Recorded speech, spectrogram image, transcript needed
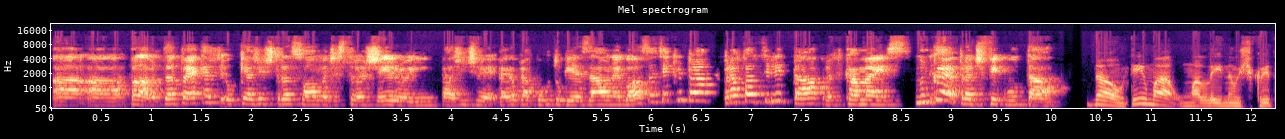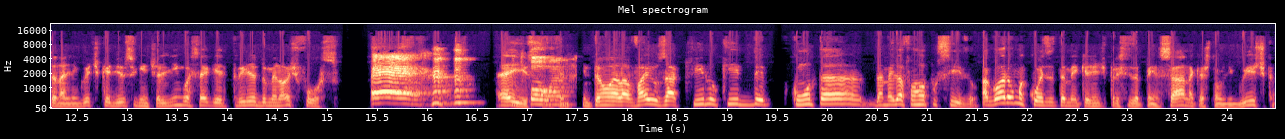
a, a palavra. Tanto é que a, o que a gente transforma de estrangeiro em a gente pega para portuguesar o negócio é sempre para facilitar, para ficar mais. Nunca é para dificultar. Não, tem uma, uma lei não escrita na linguística que diz o seguinte: a língua segue a trilha do menor esforço. É. É isso. Boa. Então ela vai usar aquilo que de, conta da melhor forma possível. Agora, uma coisa também que a gente precisa pensar na questão linguística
